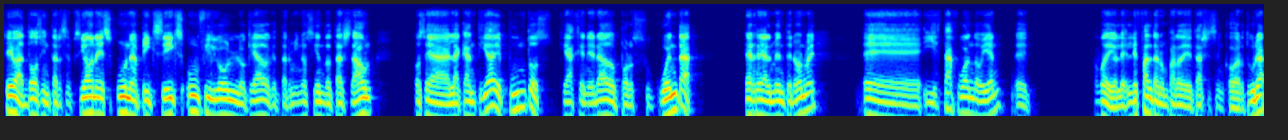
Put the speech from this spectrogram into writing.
Lleva dos intercepciones, una pick six, un field goal bloqueado que terminó siendo touchdown. O sea, la cantidad de puntos que ha generado por su cuenta es realmente enorme. Eh, y está jugando bien. Eh, como digo, le, faltan un par de detalles en cobertura.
